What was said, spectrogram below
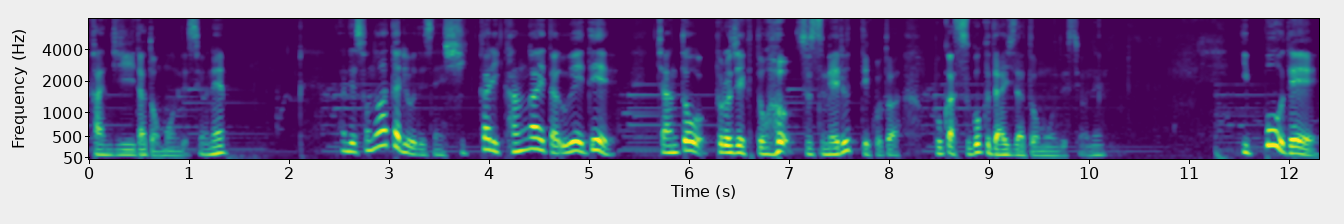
感じだと思うんですよね。なんでその辺りをですねしっかり考えた上でちゃんとプロジェクトを進めるっていうことは僕はすごく大事だと思うんですよね。一方で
